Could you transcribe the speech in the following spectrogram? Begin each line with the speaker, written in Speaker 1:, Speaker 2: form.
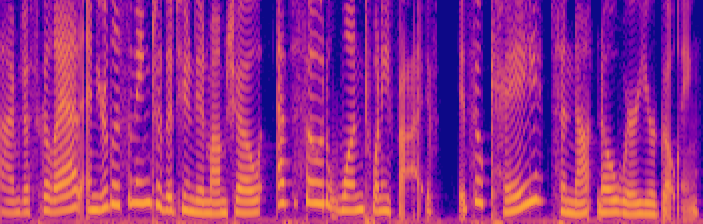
Speaker 1: I'm Jessica Ladd, and you're listening to the Tuned In Mom Show, episode 125. It's okay to not know where you're going.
